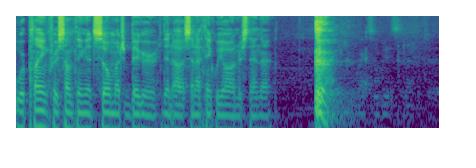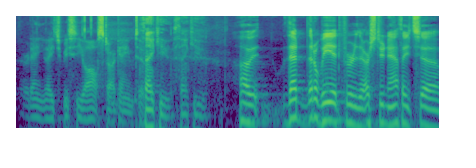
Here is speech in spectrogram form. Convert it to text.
we're playing for something that's so much bigger than us, and I think we all understand that. Third annual HBCU All Star Game too. Thank you, thank you. Uh, that that'll be it for the, our student athletes. Uh,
